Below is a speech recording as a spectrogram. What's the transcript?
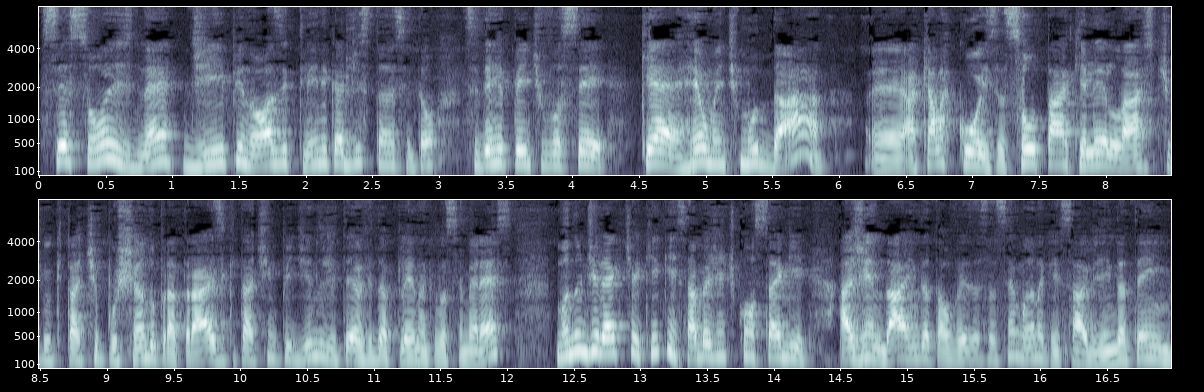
sessões, né, de hipnose clínica à distância. Então, se de repente você quer realmente mudar é, aquela coisa, soltar aquele elástico que está te puxando para trás e que está te impedindo de ter a vida plena que você merece, manda um direct aqui, quem sabe a gente consegue agendar ainda, talvez essa semana, quem sabe ainda tem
